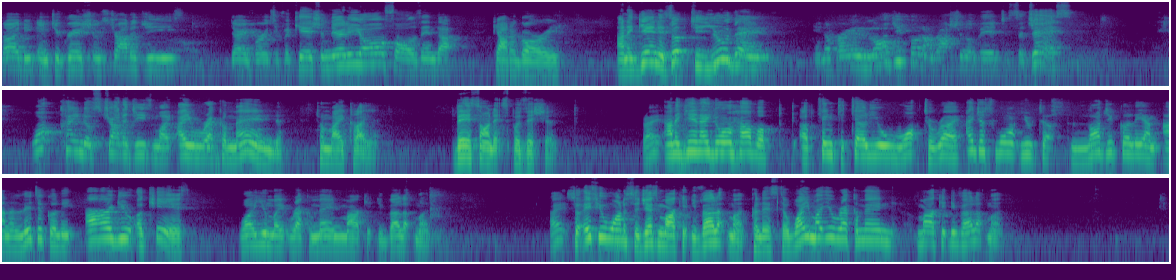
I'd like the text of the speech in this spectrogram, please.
all the integration strategies, diversification, nearly all falls in that category. And again, it's up to you then, in a very logical and rational way, to suggest what kind of strategies might I recommend to my client based on its position. Right? And again, I don't have a, a thing to tell you what to write. I just want you to logically and analytically argue a case why you might recommend market development. Right? So if you want to suggest market development, Callista, why might you recommend market development?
